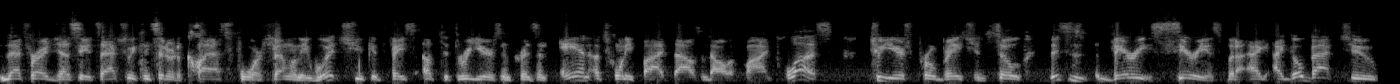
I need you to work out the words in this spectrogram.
That's right, Jesse. It's actually considered a class four felony, which you could face up to three years in prison and a $25,000 fine, plus two years probation. So this is very serious. But I, I go back to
